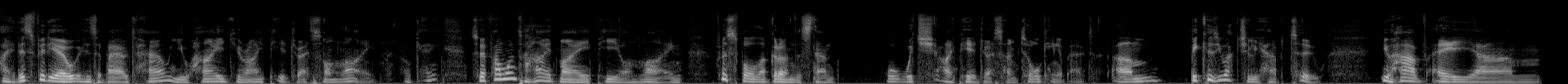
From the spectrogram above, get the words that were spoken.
Hi, this video is about how you hide your IP address online. Okay, so if I want to hide my IP online, first of all, I've got to understand which IP address I'm talking about, um, because you actually have two. You have a um,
